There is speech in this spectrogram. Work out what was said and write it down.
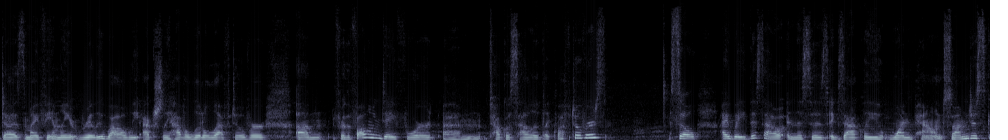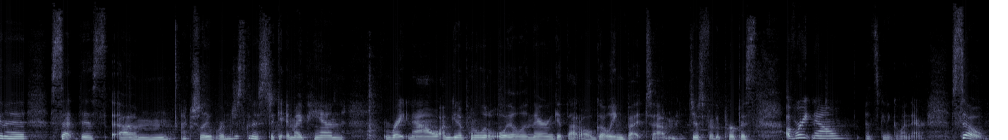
does my family really well. We actually have a little leftover um, for the following day for um, taco salad like leftovers. So I weighed this out and this is exactly one pound. So I'm just gonna set this, um, actually I'm just gonna stick it in my pan right now. I'm gonna put a little oil in there and get that all going, but um, just for the purpose of right now, it's gonna go in there. So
